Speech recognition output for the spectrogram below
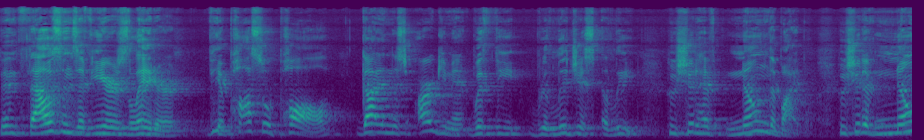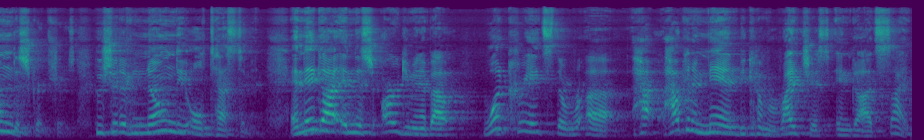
then, thousands of years later, the Apostle Paul got in this argument with the religious elite who should have known the Bible, who should have known the scriptures, who should have known the Old Testament. And they got in this argument about what creates the, uh, how, how can a man become righteous in God's sight?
